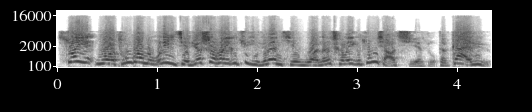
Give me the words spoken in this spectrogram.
所以我通过努力解决社会一个具体的问题，我能成为一个中小企业主的概率。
